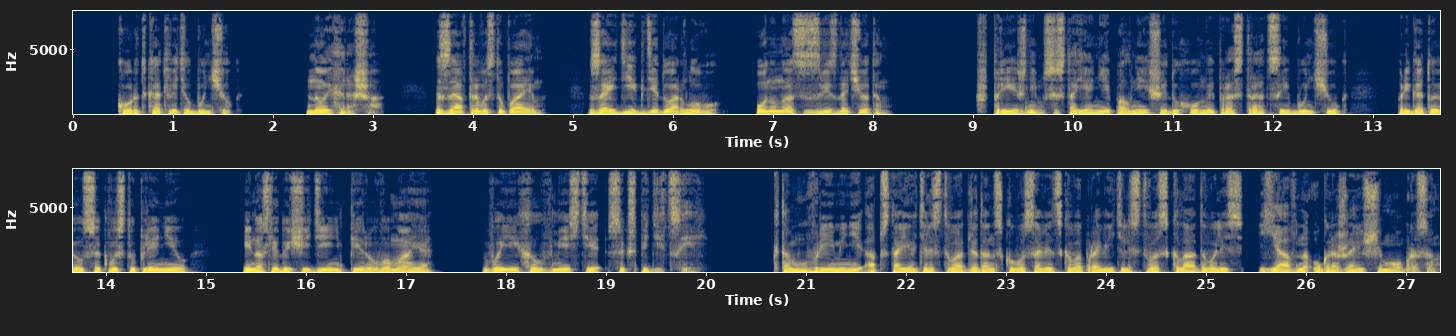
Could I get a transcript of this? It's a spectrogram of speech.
— коротко ответил Бунчук. Ну и хорошо. Завтра выступаем. Зайди к деду Орлову. Он у нас с звездочетом. В прежнем состоянии полнейшей духовной прострации Бунчук приготовился к выступлению и на следующий день, 1 мая, выехал вместе с экспедицией. К тому времени обстоятельства для Донского советского правительства складывались явно угрожающим образом.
